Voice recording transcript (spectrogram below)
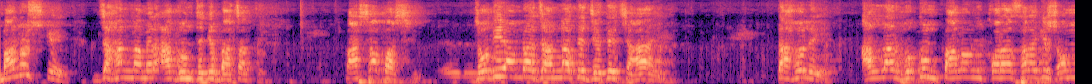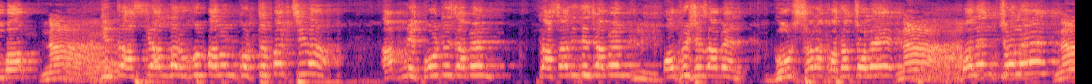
মানুষকে জাহান নামের আগুন থেকে বাঁচাতে। পাশাপাশি যদি আমরা জান্নাতে যেতে চাই তাহলে আল্লাহর হুকুম পালন করা ছাড়া কি সম্ভব? না। কিন্তু আজকে আল্লাহর হুকুম পালন করতে পারছি না। আপনি কোর্টে যাবেন কাছারিতে যাবেন অফিসে যাবেন ঘুষ ছাড়া কথা চলে? না। বলেন চলে? না।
